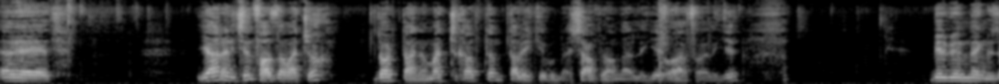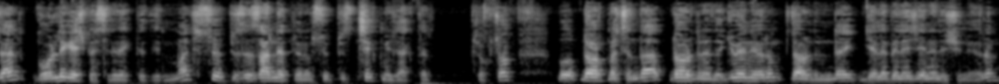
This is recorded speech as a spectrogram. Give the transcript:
Evet. Yarın için fazla maç yok. 4 tane maç çıkarttım. Tabii ki bunlar Şampiyonlar Ligi, UEFA Ligi. Birbirinden güzel, gollü geçmesini beklediğim maç. Sürprizi zannetmiyorum. Sürpriz çıkmayacaktır çok çok. Bu 4 maçında 4'üne de güveniyorum. 4'ünün de gelebileceğini düşünüyorum.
